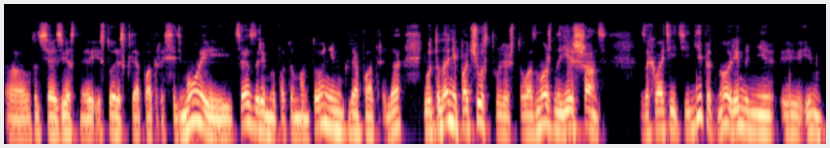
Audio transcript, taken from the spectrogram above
э, вот эта вся известная история с Клеопатрой VII и Цезарем, и потом Антонием Клеопатрой, да, и вот тогда они почувствовали, что, возможно, есть шанс захватить Египет, но римляне им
